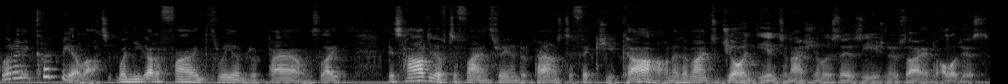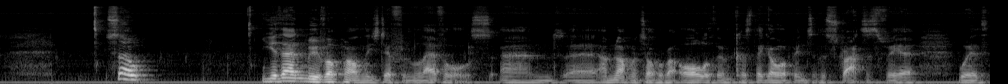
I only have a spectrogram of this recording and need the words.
but it could be a lot when you got to find £300. Like, it's hard enough to find £300 to fix your car, never mind to join the International Association of Scientologists. So, you then move up on these different levels, and uh, I'm not going to talk about all of them because they go up into the stratosphere with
